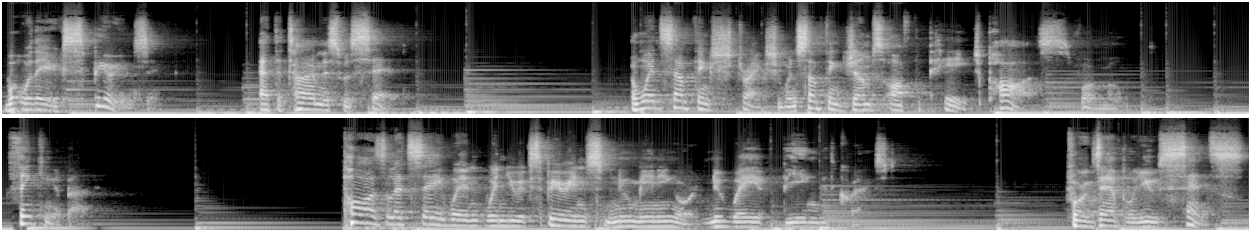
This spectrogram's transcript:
What were they experiencing at the time this was said? And when something strikes you, when something jumps off the page, pause for a moment, thinking about it. Pause, let's say, when, when you experience new meaning or new way of being with Christ. For example, you sense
